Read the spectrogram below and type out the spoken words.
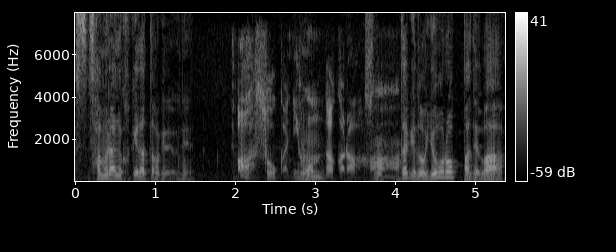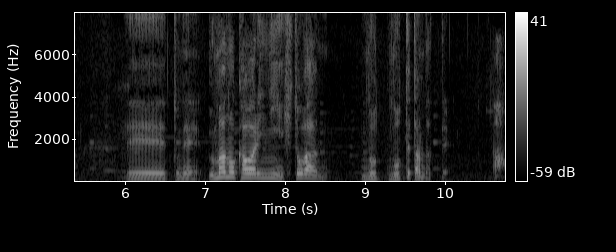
侍の家系だったわけだよね。あ、そうか、日本だから。そう。あー。だけどヨーロッパではえっ、とね馬の代わりに人がの乗ってたんだって、あ、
